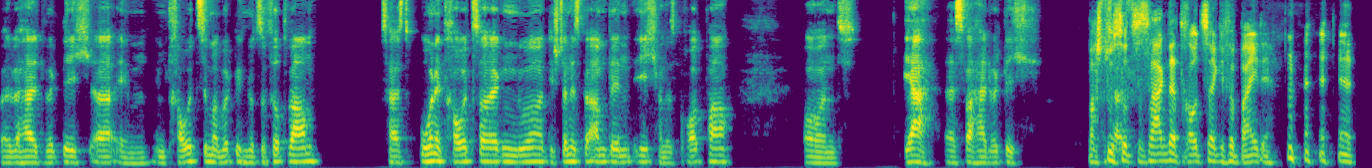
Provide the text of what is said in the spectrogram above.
Weil wir halt wirklich äh, im, im Trauzimmer wirklich nur zu viert waren. Das heißt, ohne Trauzeugen, nur die Standesbeamtin, ich und das Brautpaar. Und ja, es war halt wirklich Warst du sozusagen der Trauzeuge für beide?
